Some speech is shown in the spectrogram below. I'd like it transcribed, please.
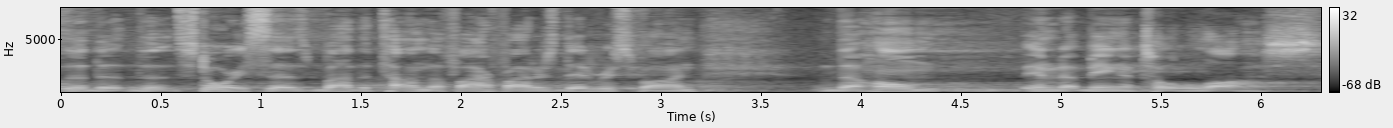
the, the story says, by the time the firefighters did respond, the home ended up being a total loss.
